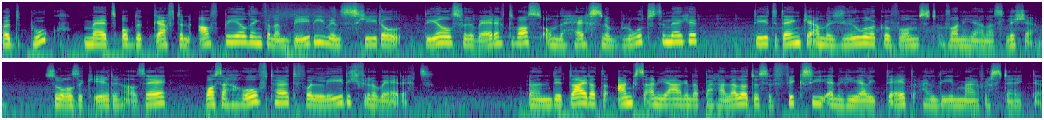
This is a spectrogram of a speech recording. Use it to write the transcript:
Het boek, met op de kaft een afbeelding van een baby wiens schedel deels verwijderd was om de hersenen bloot te leggen, deed denken aan de gruwelijke vondst van Jana's lichaam. Zoals ik eerder al zei, was haar hoofdhuid volledig verwijderd. Een detail dat de angstaanjagende parallellen tussen fictie en realiteit alleen maar versterkte.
